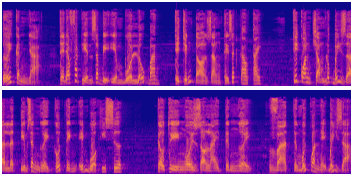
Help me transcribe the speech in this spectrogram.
tới căn nhà, Thầy đã phát hiện ra bị yểm bùa lỗ ban, Thì chứng tỏ rằng thầy rất cao tay. Cái quan trọng lúc bấy giờ là tìm ra người cố tình ếm bùa khi xưa. Cậu Thùy ngồi dò lại từng người Và từng mối quan hệ bấy giờ.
